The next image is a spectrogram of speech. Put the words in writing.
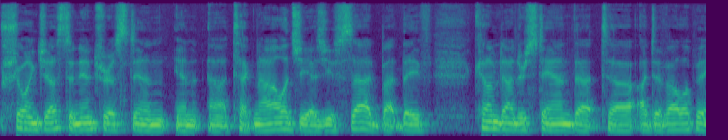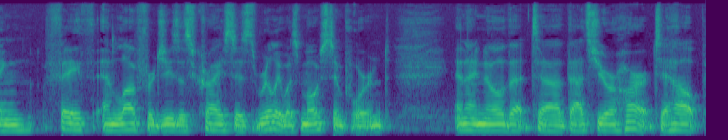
showing just an interest in in uh, technology, as you said, but they've come to understand that uh, a developing faith and love for Jesus Christ is really what's most important And I know that uh, that's your heart to help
